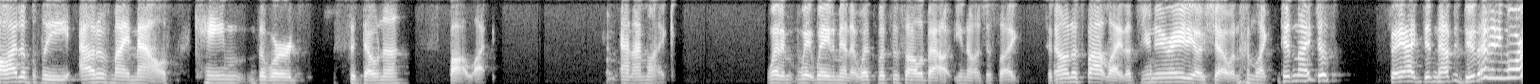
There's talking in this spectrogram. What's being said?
audibly out of my mouth came the words Sedona Spotlight. And I'm like, wait, wait, wait a minute. What's what's this all about? You know, it's just like Sedona Spotlight. That's your new radio show. And I'm like, didn't I just say I didn't have to do that anymore?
